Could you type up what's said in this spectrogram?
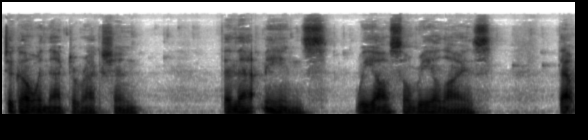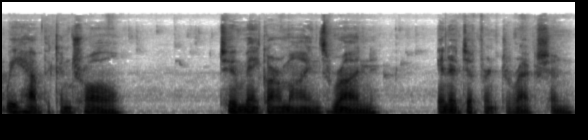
to go in that direction, then that means we also realize that we have the control to make our minds run in a different direction.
